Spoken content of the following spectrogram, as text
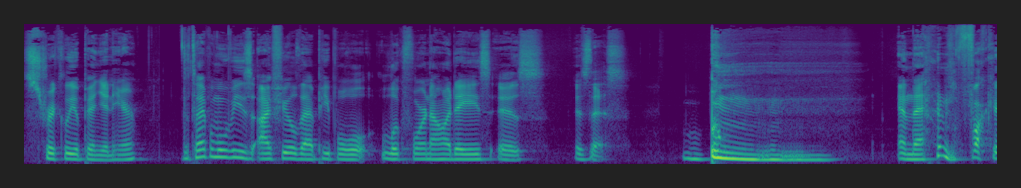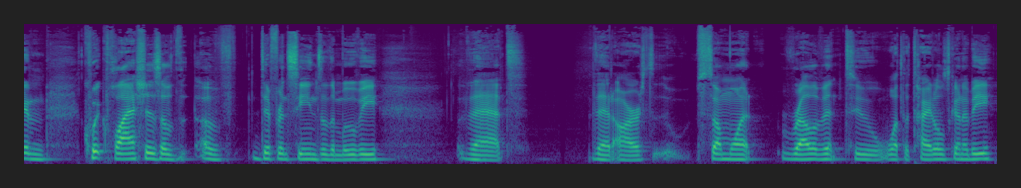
strictly opinion here. The type of movies I feel that people look for nowadays is is this. Boom. And then fucking quick flashes of of different scenes of the movie that that are somewhat relevant to what the title's going to be.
